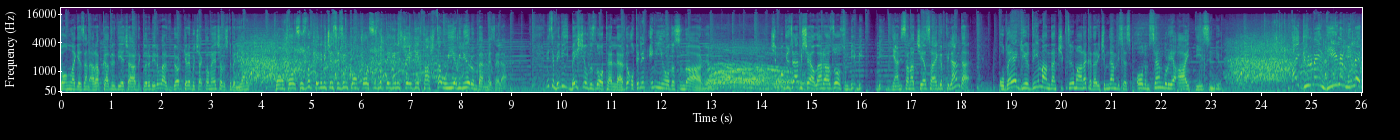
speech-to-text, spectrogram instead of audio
Donla gezen Arap Kadri diye çağırdıkları biri vardı. Dört kere bıçaklamaya çalıştı beni. Yani konforsuzluk benim için sizin konforsuzluk dediğiniz şey değil. Taşta uyuyabiliyorum ben mesela. Neyse beni 5 yıldızlı otellerde otelin en iyi odasında ağırlıyor. Şimdi bu güzel bir şey Allah razı olsun. Bir, bir, bir- yani sanatçıya saygı filan da odaya girdiğim andan çıktığım ana kadar içimden bir ses oğlum sen buraya ait değilsin diyor. Gülmeyin değilim millet.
